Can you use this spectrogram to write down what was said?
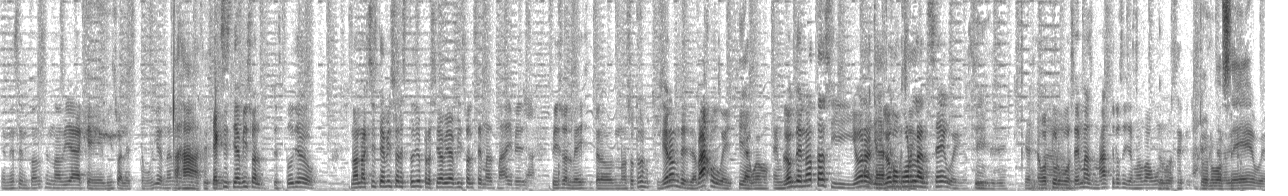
En ese entonces no había que Visual Studio, ¿no? Ajá, sí, sí. Ya existía Visual Studio. No, no existía Visual Studio, pero sí había Visual C++ y. Visual Basic. Pero nosotros pusieron desde abajo, güey. Sí, a huevo. En blog de notas y, ahora, y luego Borland C, güey. Sí, sí, sí. O Turbo C++, creo se llamaba uno. Turbo C. Ay, Turbo sí, C, güey.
